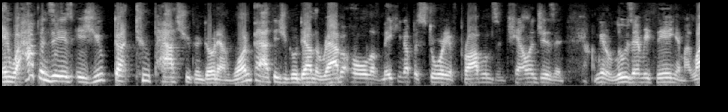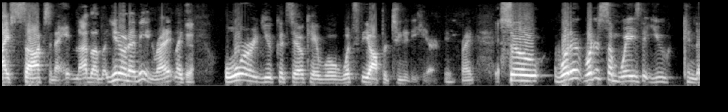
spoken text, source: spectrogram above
And what happens is, is you've got two paths you can go down. One path is you go down the rabbit hole of making up a story of problems and challenges, and I'm going to lose everything, and my life sucks, and I hate blah blah blah. You know what I mean, right? Like, yeah. or you could say, okay, well, what's the opportunity here, mm-hmm. right? Yeah. So, what are what are some ways that you can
